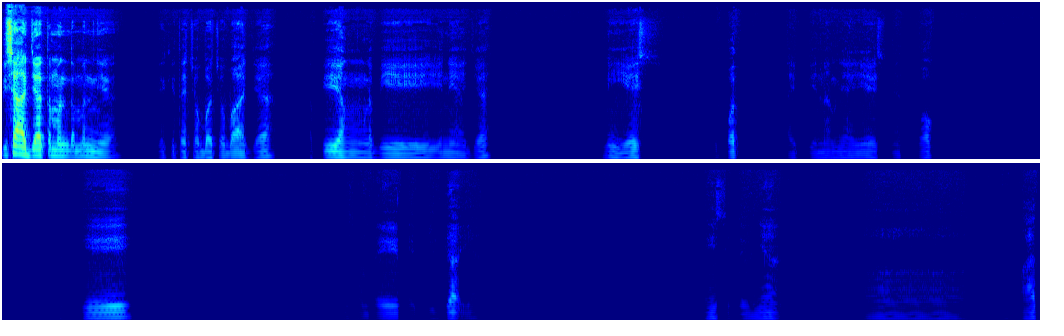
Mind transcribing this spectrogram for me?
bisa aja teman-teman ya ya kita coba-coba aja. Tapi yang lebih ini aja. Ini yes. Support IP 6 nya yes network. Oke. Sampai T3 ya. Ini CPU nya eh, 4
